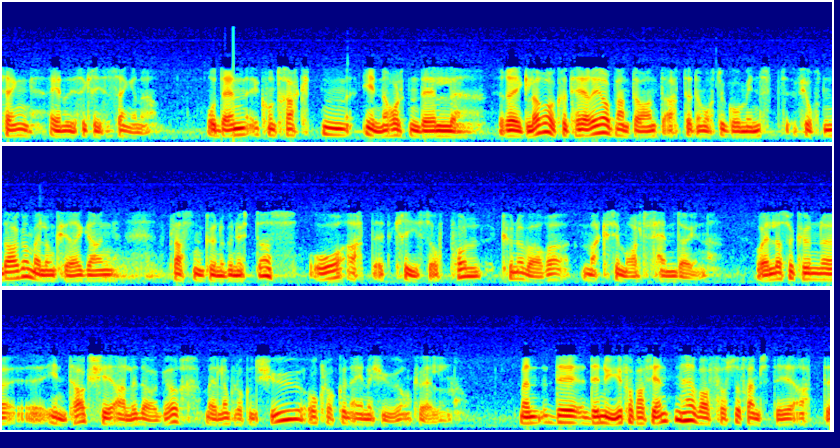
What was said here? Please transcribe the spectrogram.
seng, en av disse krisesengene. Og Den kontrakten inneholdt en del regler og kriterier, bl.a. at det måtte gå minst 14 dager mellom hver gang plassen kunne benyttes, og at et kriseopphold kunne vare maksimalt fem døgn. Og Ellers så kunne inntak skje alle dager mellom klokken 7 og klokken 21 om kvelden. Men det, det nye for pasienten her var først og fremst det at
